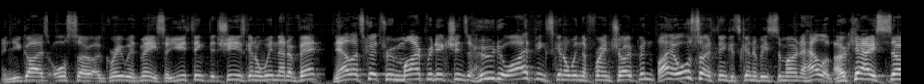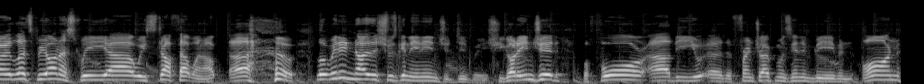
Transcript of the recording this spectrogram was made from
and you guys also agree with me. So you think that she is going to win that event. Now let's go through my predictions. Who do I think is going to win the French Open? I also also think it's going to be Simona Halep. Okay, so let's be honest. We uh, we stuffed that one up. Uh, look, we didn't know that she was going to get injured, did we? She got injured before uh, the uh, the French Open was going to be even on.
